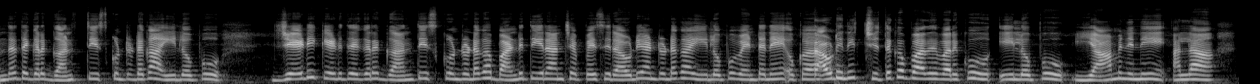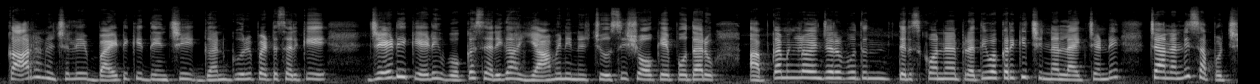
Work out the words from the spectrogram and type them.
అందరి దగ్గర గన్స్ తీసుకుంటుండగా ఈలోపు జేడీకేడి దగ్గర గన్ తీసుకుంటుండగా బండి తీరా అని చెప్పేసి రౌడీ అంటుండగా ఈ లోపు వెంటనే ఒక రౌడీని చితకబాదే వరకు ఈ లోపు యామినిని అలా కారు నుంచి బయటికి దించి గన్ గురి పెట్టేసరికి జేడీకేడి ఒక్కసారిగా యామినిని చూసి షాక్ అయిపోతారు. అప్కమింగ్లో ఏం జరగబోతుంది తెలుసుకున్న ప్రతి ఒక్కరికి చిన్న లైక్ చేయండి. ఛానల్ని సపోర్ట్ చేయండి.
